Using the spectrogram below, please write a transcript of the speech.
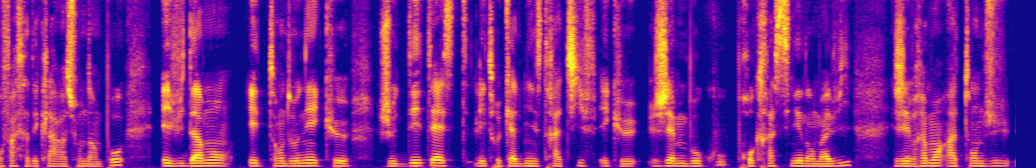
pour faire sa déclaration d'impôt. Évidemment, étant donné que je déteste les trucs administratifs et que j'aime beaucoup procrastiner dans ma vie, j'ai vraiment attendu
